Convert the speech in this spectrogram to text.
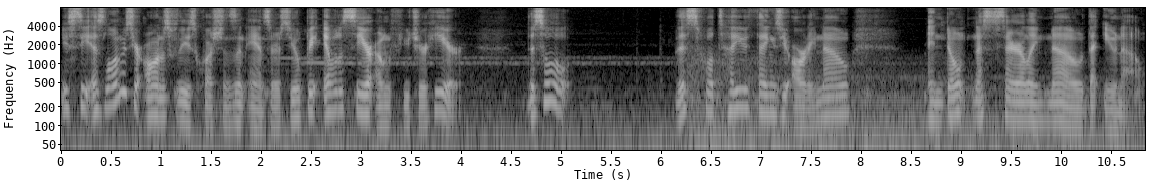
You see, as long as you're honest with these questions and answers, you'll be able to see your own future here. This will this will tell you things you already know and don't necessarily know that you know.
